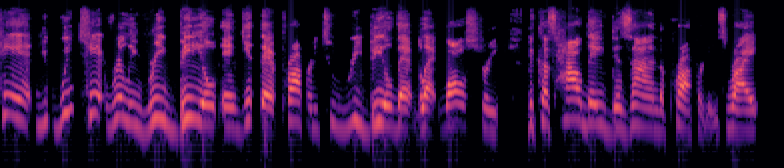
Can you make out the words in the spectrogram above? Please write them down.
can't you, we can't really rebuild and get that property to rebuild that black wall street because how they've designed the properties right?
